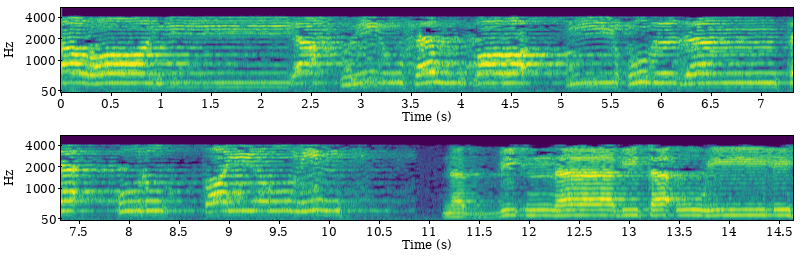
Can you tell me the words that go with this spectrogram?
أراني أحمل فوق رأسي تأكل الطير منه. نبئنا بتأويله.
